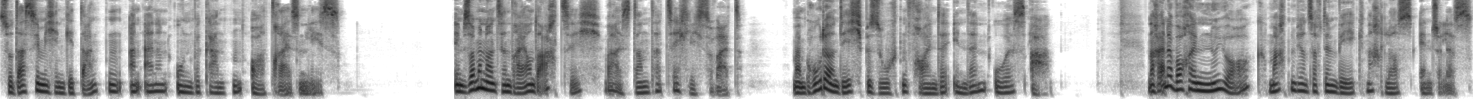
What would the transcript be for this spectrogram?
so dass sie mich in Gedanken an einen unbekannten Ort reisen ließ. Im Sommer 1983 war es dann tatsächlich soweit. Mein Bruder und ich besuchten Freunde in den USA. Nach einer Woche in New York machten wir uns auf den Weg nach Los Angeles.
